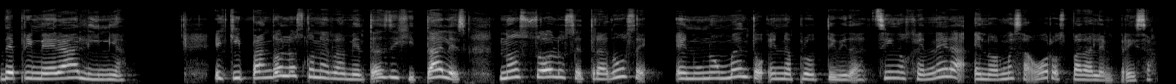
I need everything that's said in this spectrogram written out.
de primera línea. Equipándolos con herramientas digitales no solo se traduce en un aumento en la productividad, sino genera enormes ahorros para la empresa.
